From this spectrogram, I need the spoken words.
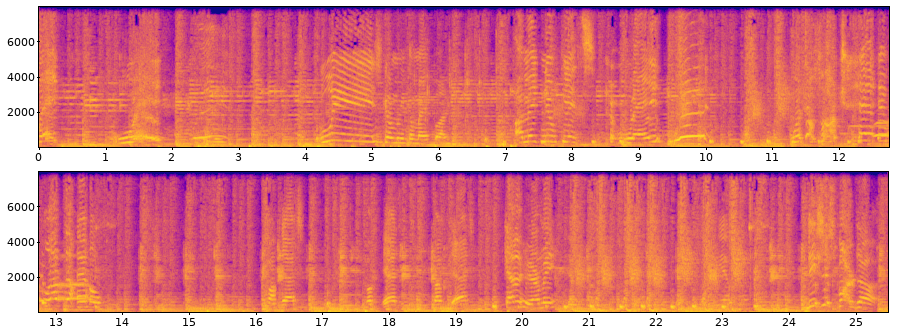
Wait! Wait! Please come into my fun. I make new clips. Wait! What the fuck? what the hell? Fuck that. Fuck that. Fuck that. Can you hear me? Yeah. This is Sparta!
